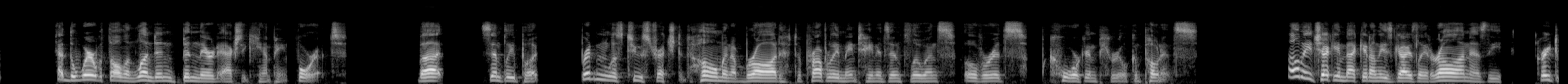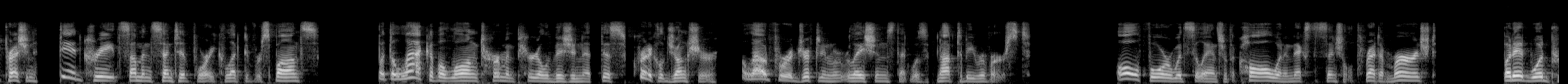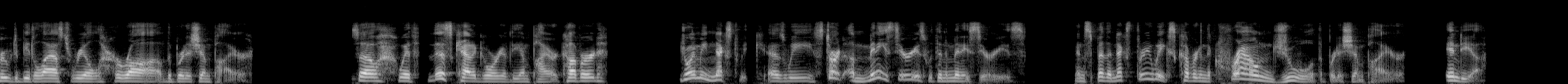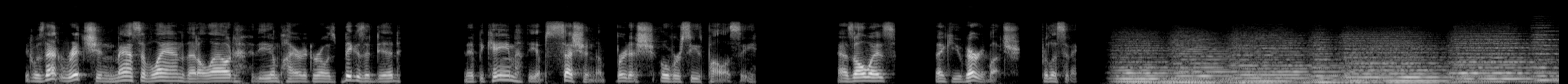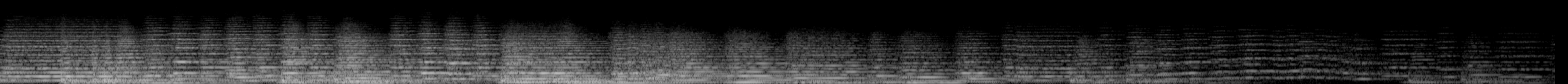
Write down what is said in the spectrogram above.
had the wherewithal in London been there to actually campaign for it. But, simply put, Britain was too stretched at home and abroad to properly maintain its influence over its core imperial components. I'll be checking back in on these guys later on, as the Great Depression did create some incentive for a collective response, but the lack of a long term imperial vision at this critical juncture allowed for a drift in relations that was not to be reversed. All four would still answer the call when an existential threat emerged, but it would prove to be the last real hurrah of the British Empire. So, with this category of the Empire covered, join me next week as we start a mini series within a mini series and spend the next three weeks covering the crown jewel of the British Empire, India. It was that rich and massive land that allowed the empire to grow as big as it did, and it became the obsession of British overseas policy. As always, thank you very much for listening.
